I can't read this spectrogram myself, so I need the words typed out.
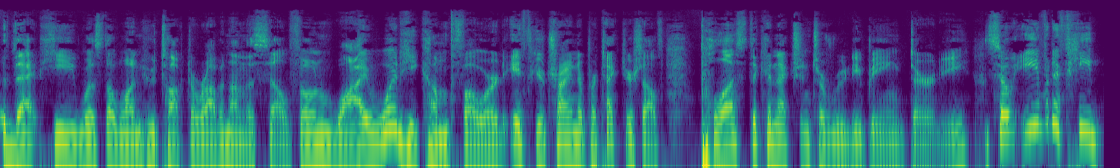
that he was the one who talked to Robin on the cell phone. Why would he come forward if you're trying to protect yourself? Plus the connection to Rudy being dirty. So even if he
